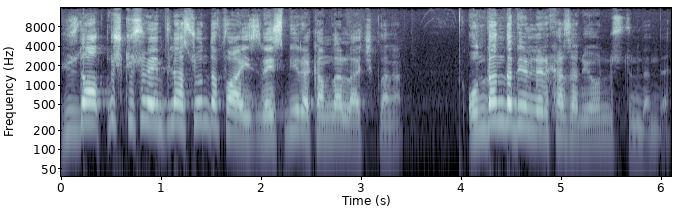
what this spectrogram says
%60 küsur enflasyon da faiz resmi rakamlarla açıklanan. Ondan da birileri kazanıyor onun üstünden de.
